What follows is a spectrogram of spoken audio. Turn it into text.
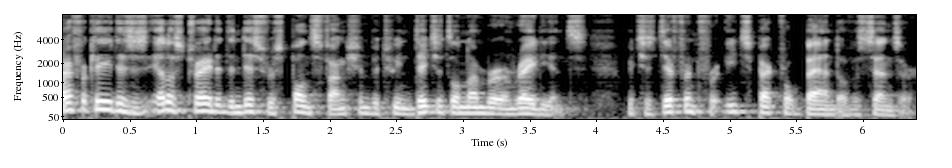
Graphically, this is illustrated in this response function between digital number and radiance, which is different for each spectral band of a sensor.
